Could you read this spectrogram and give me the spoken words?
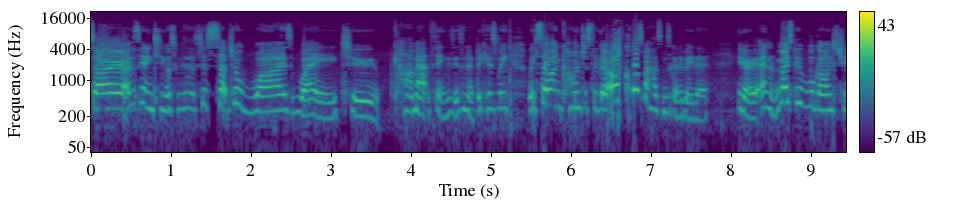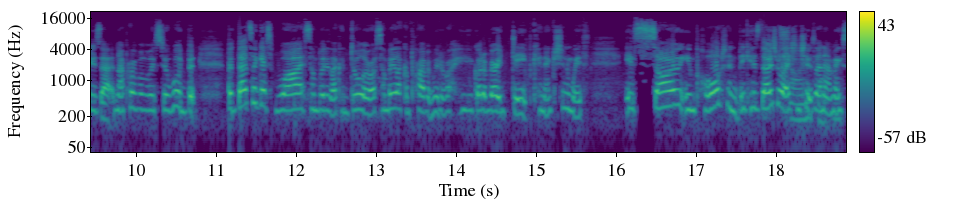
so. I'm just getting tingles because it's just such a wise way to come at things, isn't it? Because we we so unconsciously go, "Oh, of course my husband's going to be there," you know, and most people will go on to choose that, and I probably still would. But but that's I guess why somebody like a doula or somebody like a private midwife who you've got a very deep connection with is so important because those relationship dynamics,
